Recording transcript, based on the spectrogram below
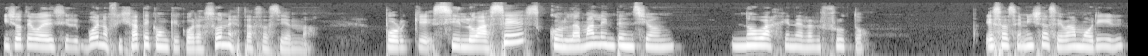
Y yo te voy a decir, bueno, fíjate con qué corazón estás haciendo. Porque si lo haces con la mala intención, no va a generar fruto. Esa semilla se va a morir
